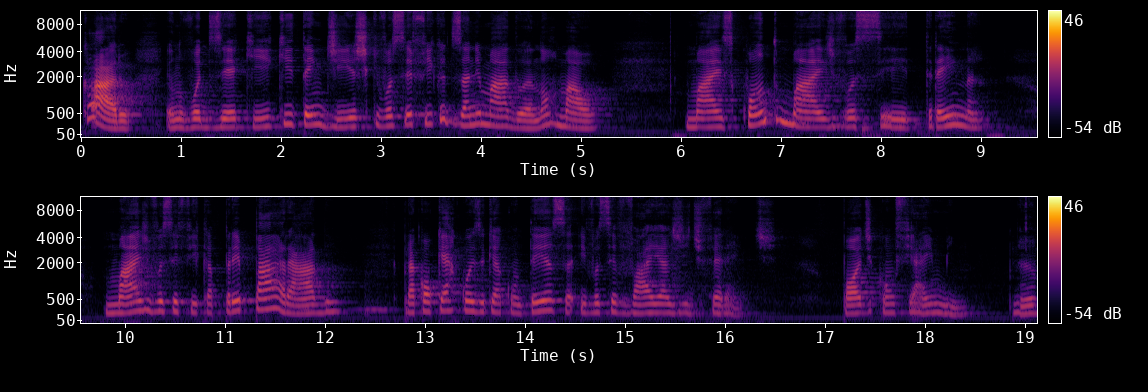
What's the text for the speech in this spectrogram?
Claro, eu não vou dizer aqui que tem dias que você fica desanimado, é normal. Mas quanto mais você treina, mais você fica preparado para qualquer coisa que aconteça e você vai agir diferente. Pode confiar em mim, né?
